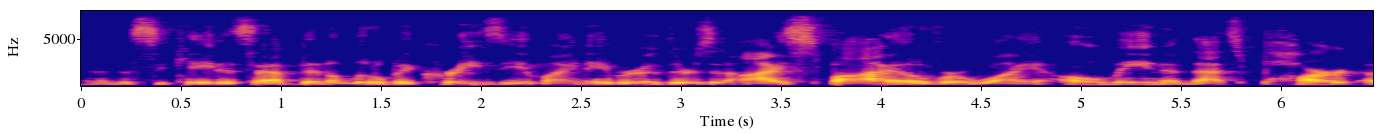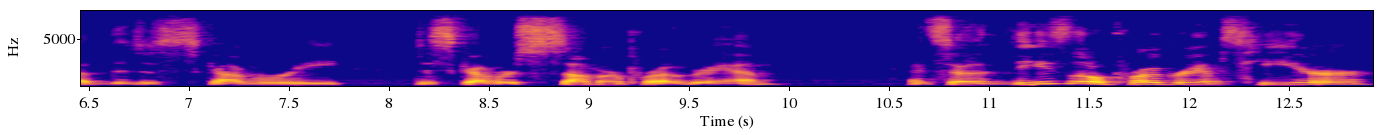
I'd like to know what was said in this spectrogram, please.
And the cicadas have been a little bit crazy in my neighborhood. There's an I Spy over at Wyoming, and that's part of the Discovery Discover Summer program. And so these little programs here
